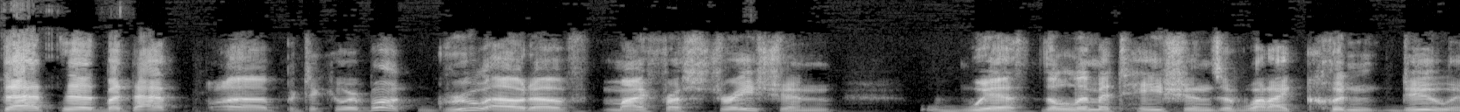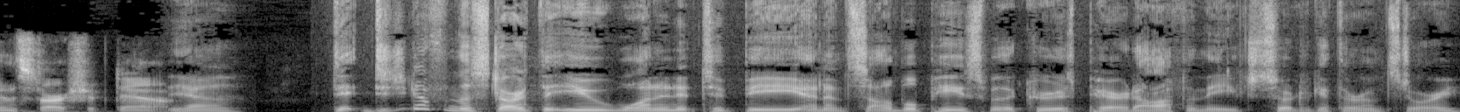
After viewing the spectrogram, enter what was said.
that, uh, but that uh, particular book grew out of my frustration with the limitations of what I couldn't do in Starship Down. yeah. Did, did you know from the start that you wanted it to be an ensemble piece where the crew is paired off and they each sort of get their own story?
